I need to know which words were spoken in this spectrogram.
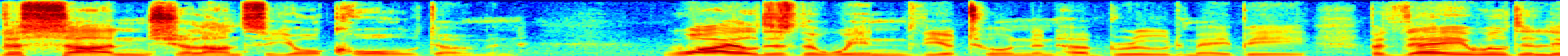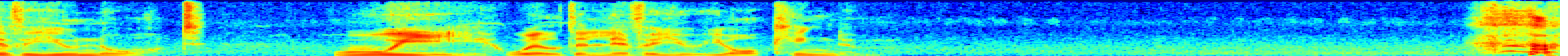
The sun shall answer your call, Doman. Wild as the wind the Otun and her brood may be, but they will deliver you naught. We will deliver you your kingdom.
